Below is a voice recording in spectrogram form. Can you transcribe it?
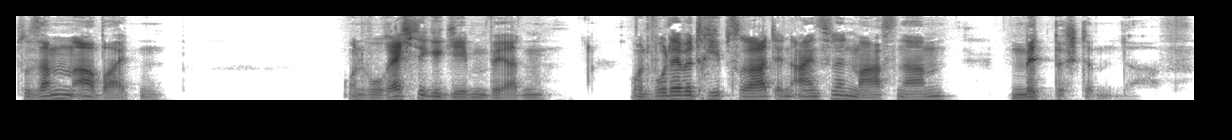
zusammenarbeiten und wo Rechte gegeben werden und wo der Betriebsrat in einzelnen Maßnahmen mitbestimmen darf.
